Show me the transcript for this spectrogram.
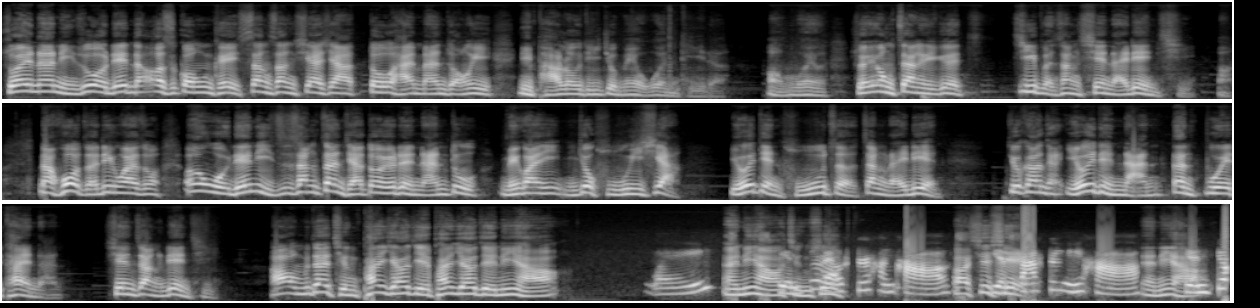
所以呢，你如果练到二十公分，可以上上下下都还蛮容易，你爬楼梯就没有问题了哦，没有。所以用这样一个基本上先来练起啊。那或者另外说，呃，我连椅子上站起来都有点难度，没关系，你就扶一下，有一点扶着这样来练。就刚刚讲，有一点难，但不会太难。先这样练起，好，我们再请潘小姐。潘小姐，你好。喂，哎，你好，请说。老师很好啊，谢谢。简大师你好，哎，你好。简舅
